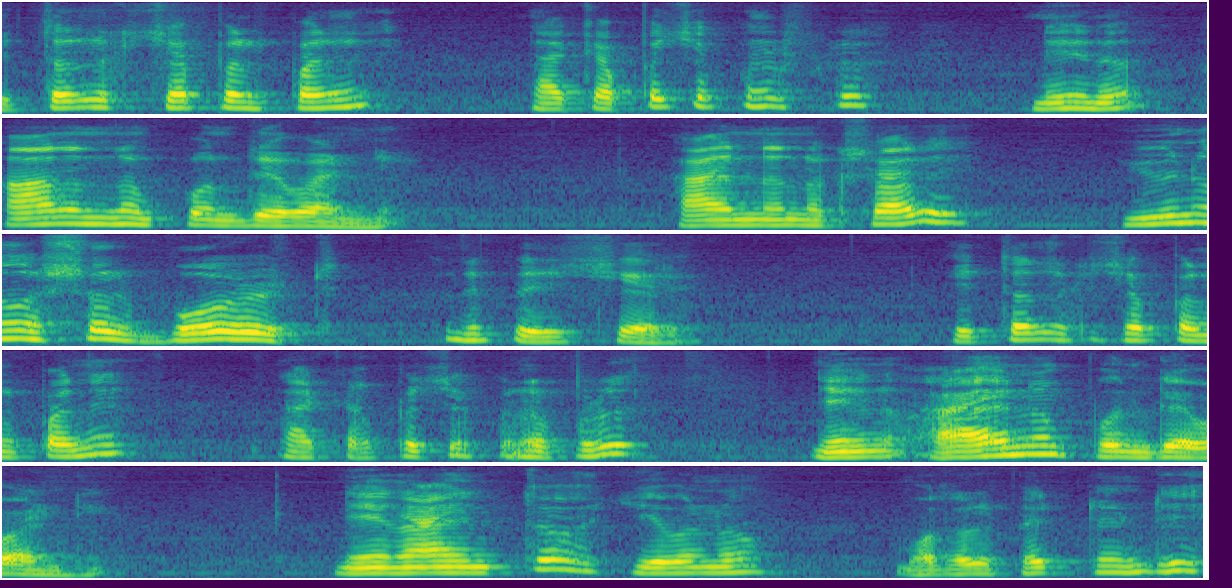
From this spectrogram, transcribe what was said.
ఇతరులకు చెప్పని పని నాకు అప్పచెప్పినప్పుడు నేను ఆనందం పొందేవాడిని ఆయన నన్ను ఒకసారి యూనివర్సల్ బోల్ట్ అని పిలిచారు. ఇతరులకు చెప్పని పని నాకు అప్పచెప్పినప్పుడు నేను ఆయన పొందేవాడిని నేను ఆయనతో జీవనం మొదలుపెట్టండి.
